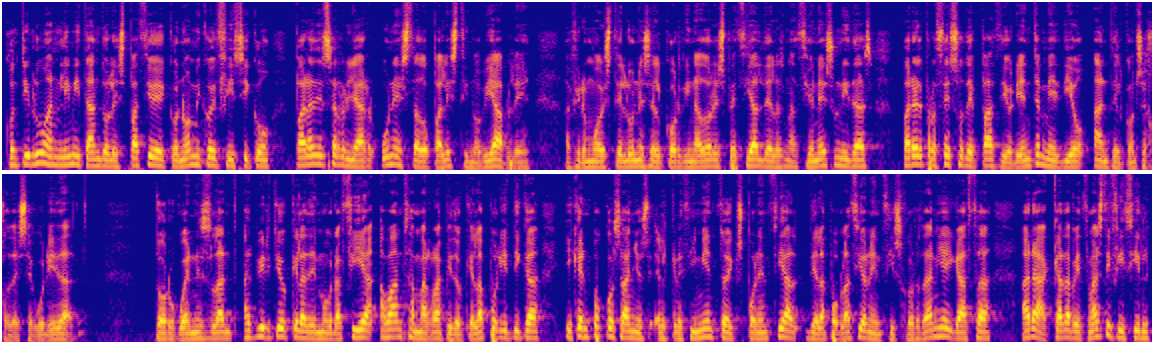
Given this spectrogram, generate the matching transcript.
continúan limitando el espacio económico y físico para desarrollar un Estado palestino viable, afirmó este lunes el coordinador especial de las Naciones Unidas para el proceso de paz de Oriente Medio ante el Consejo de Seguridad. Thor Wennesland advirtió que la demografía avanza más rápido que la política y que en pocos años el crecimiento exponencial de la población en Cisjordania y Gaza hará cada vez más difícil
